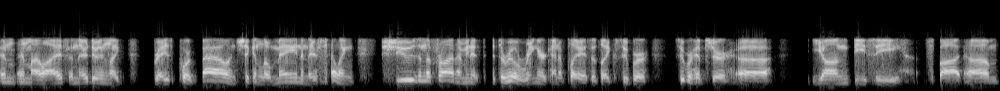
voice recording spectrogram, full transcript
in in my life, and they're doing like braised pork bao and chicken lo mein, and they're selling shoes in the front. I mean, it's it's a real ringer kind of place. It's like super super hipster, uh, young DC spot. Um,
